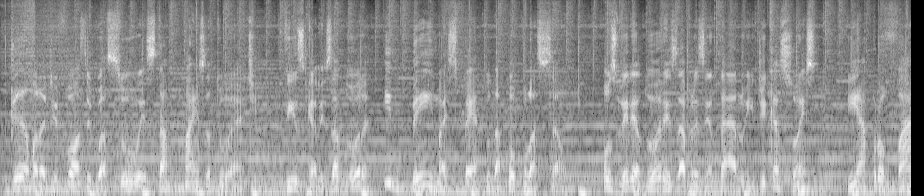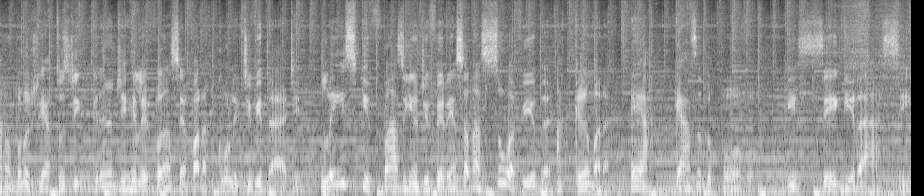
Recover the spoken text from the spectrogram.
Câmara de Foz do Iguaçu está mais atuante, fiscalizadora e bem mais perto da população. Os vereadores apresentaram indicações e aprovaram projetos de grande relevância para a coletividade. Leis que fazem a diferença na sua vida. A Câmara é a casa do povo e seguirá assim.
